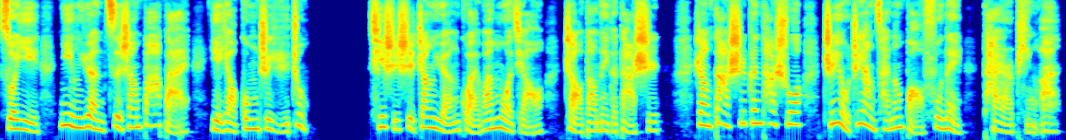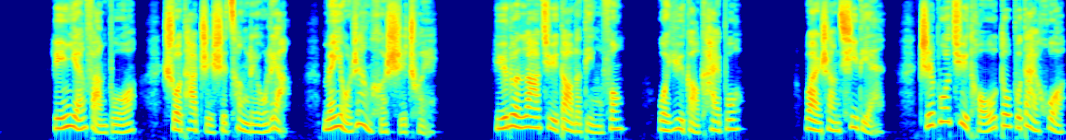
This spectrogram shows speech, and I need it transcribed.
所以宁愿自伤八百，也要公之于众。”其实是张远拐弯抹角找到那个大师，让大师跟他说：“只有这样才能保腹内胎儿平安。”林岩反驳说：“他只是蹭流量，没有任何实锤。”舆论拉锯到了顶峰。我预告开播，晚上七点，直播巨头都不带货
